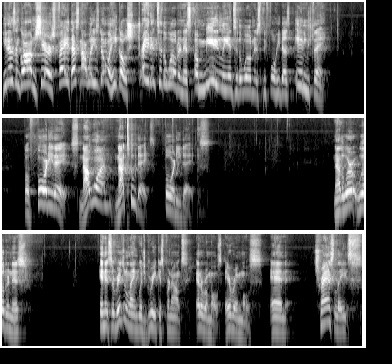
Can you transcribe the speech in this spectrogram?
He doesn't go out and share his faith. That's not what he's doing. He goes straight into the wilderness, immediately into the wilderness before he does anything. For 40 days. Not one, not two days, 40 days. Now, the word wilderness, in its original language, Greek, is pronounced eremos, eremos, and translates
